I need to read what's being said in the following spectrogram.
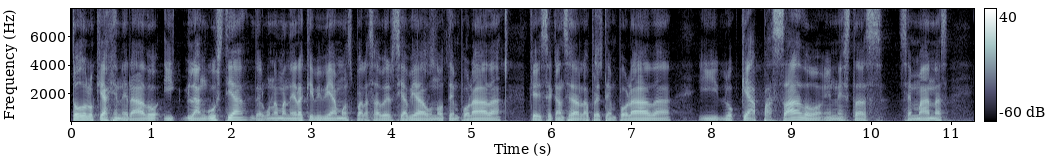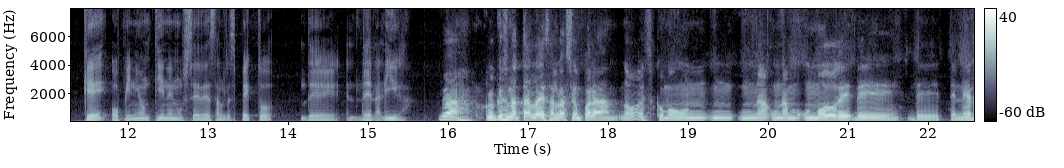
todo lo que ha generado y la angustia de alguna manera que vivíamos para saber si había o no temporada, que se cancela la pretemporada y lo que ha pasado en estas semanas, ¿qué opinión tienen ustedes al respecto de, de la liga? Creo que es una tabla de salvación para, ¿no? Es como un, un modo de, de, tener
